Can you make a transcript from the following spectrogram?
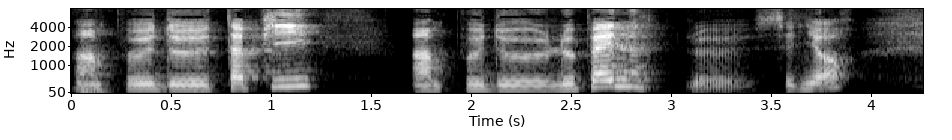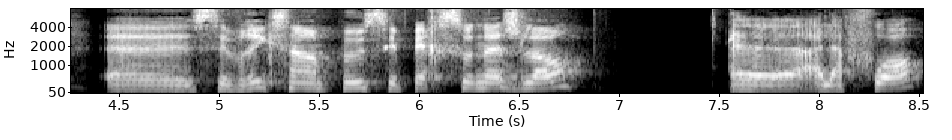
un peu de Tapi, un peu de Le Pen, le senior. Euh, c'est vrai que c'est un peu ces personnages-là euh, à la fois.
